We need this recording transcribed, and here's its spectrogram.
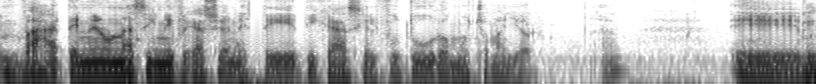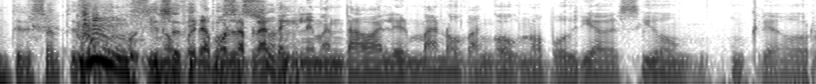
va a tener una significación estética hacia el futuro mucho mayor. ¿ah? Qué eh, interesante. si no fuera por la plata que le mandaba al hermano, Van Gogh no podría haber sido un, creador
